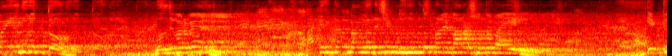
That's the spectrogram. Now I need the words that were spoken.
মাইল দূরত্ব? বলতে পারবেন? পাকিস্তান বাংলাদেশের দূরত্ব প্রায় বারোশত মাইল। একটু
